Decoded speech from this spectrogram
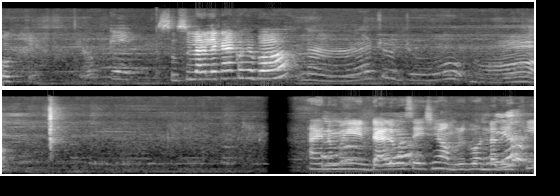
ওকে ଶୁଶୁ ଲାଗିଲେ କାହିଁ କହିବ ଆଇନ ମୁଇଁ ଡାଲ ବସେଇଛି ଅମୃତଭଣ୍ଡା ଦେଇକି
